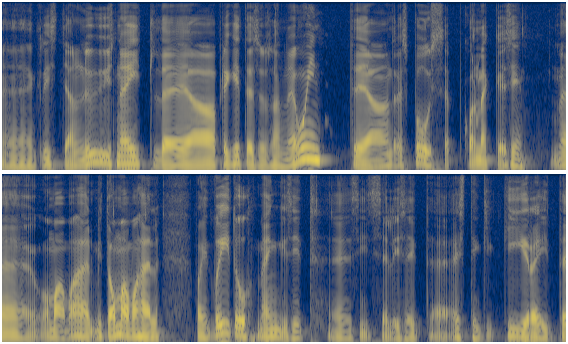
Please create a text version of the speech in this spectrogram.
Äh, Kristjan Lüüs näitleja, Brigitte Susanne Unt ja Andres Puussepp kolmekesi omavahel, mitte omavahel, vaid võidu mängisid äh, siis selliseid hästi kiireid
